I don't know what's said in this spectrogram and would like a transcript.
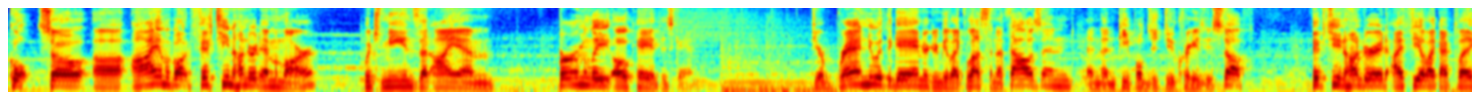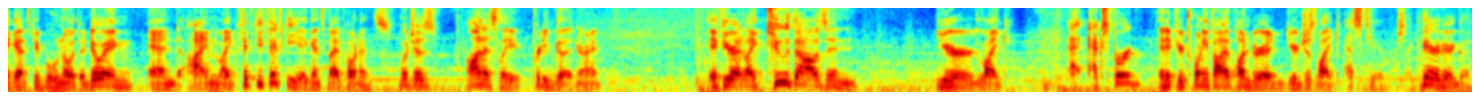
Cool. So uh, I am about 1500 MMR, which means that I am firmly okay at this game. If you're brand new at the game, you're going to be like less than a thousand, and then people just do crazy stuff. 1500, I feel like I play against people who know what they're doing, and I'm like 50 50 against my opponents, which is honestly pretty good, right? If you're at like 2000, you're like expert, and if you're 2500, you're just like S tier. Just like very, very good.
